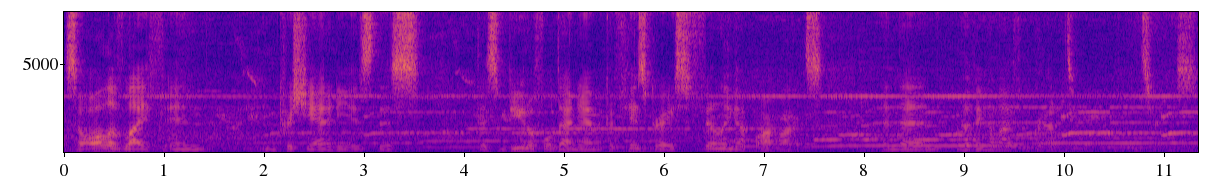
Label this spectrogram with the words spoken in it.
So all of life in in Christianity is this this beautiful dynamic of His grace filling up our hearts, and then living a life of gratitude and service.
